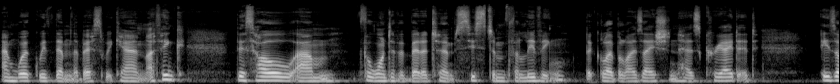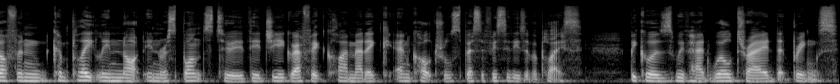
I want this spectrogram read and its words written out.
and work with them the best we can. I think this whole, um, for want of a better term, system for living that globalization has created is often completely not in response to the geographic, climatic, and cultural specificities of a place because we've had world trade that brings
